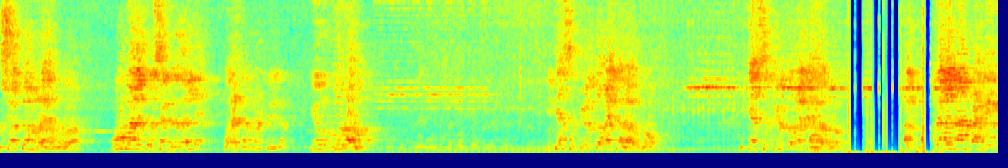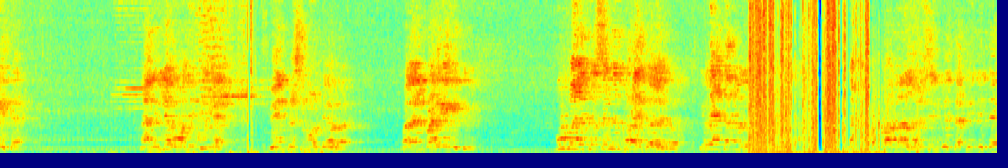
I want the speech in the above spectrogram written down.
ಪುರುಷೋತ್ತಮ ರಾಯರು ಭೂಮಾಲೀಕರ ಸಂಘದಲ್ಲಿ ಹೋರಾಟ ಮಾಡ್ತಿದ್ರು. ಇವರು ಗುರು ಅವರು. ಇತಿಹಾಸ ತಿಳ್ಕೋಬೇಕಲ್ಲ ಅವರು? ಇತಿಹಾಸ ತಿಳ್ಕೋಬೇಕಲ್ಲ ಅವರು? ಅಲ್ಲಿ ನಾನು ಬಾಡಿಗೆಗಿದ್ದೆ ನಾನು ಇಲ್ಲೇ ಓದಿದ್ದೆ ಇಲ್ಲೇ. ಬಿ ಎನ್ ಕೃಷ್ಣಮೂರ್ತಿ ಅವರ ಮನೆಯಲ್ಲಿ ಬಾಡಿಗೆಗಿದ್ದೀವಿ ಭೂಮಾಲಿಕರ ಸಂಘದ ಪರ ಇದ್ದಾರೆ ಇವರು. ಇವ್ರು ಯಾಕಂದ್ರೆ ಹಲಸಿನ ಬಿತ್ತ ತಿಂದಿದ್ದೆ.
